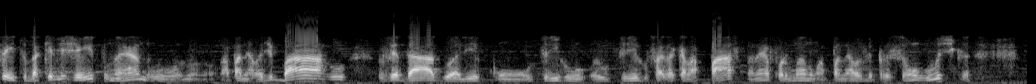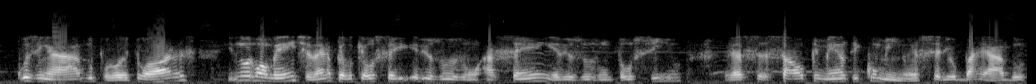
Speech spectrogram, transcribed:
feito daquele jeito, né, no, no, na panela de barro, vedado ali com o trigo, o trigo faz aquela pasta, né, formando uma panela de pressão rústica, cozinhado por oito horas e normalmente, né, pelo que eu sei, eles usam acém, eles usam toucinho, sal, pimenta e cominho. Esse seria o barreado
